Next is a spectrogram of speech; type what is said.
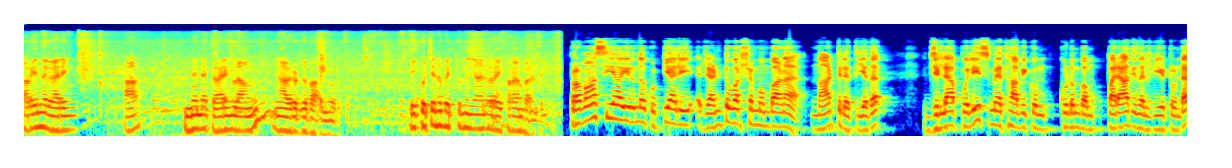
അറിയുന്ന കാര്യങ്ങൾ ആ ഇന്ന കാര്യങ്ങളാണെന്ന് ഞാൻ അവരോട് പറഞ്ഞു കൊടുത്തു. ഈ കൊച്ചിനെ പറ്റുന്ന ഞാൻ ഒരു അഭിപ്രായം പറഞ്ഞിട്ടില്ല. പ്രവാസിയായിരുന്ന കുട്ടിയാലി രണ്ടു വർഷം മുമ്പാണ് നാട്ടിലെത്തിയത്. ജില്ലാ പോലീസ് മേധാവിക്കും കുടുംബം പരാതി നൽകിയിട്ടുണ്ട്.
